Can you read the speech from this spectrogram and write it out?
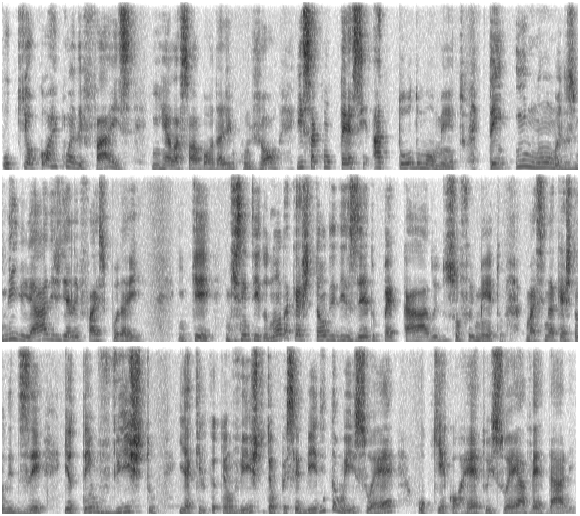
o que ocorre com ele faz em relação à abordagem com Jó, isso acontece a todo momento. Tem inúmeros, milhares de ele faz por aí. Em que? Em que sentido? Não da questão de dizer do pecado e do sofrimento, mas sim na questão de dizer eu tenho visto e aquilo que eu tenho visto, tenho percebido, então isso é o que é correto, isso é a verdade.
